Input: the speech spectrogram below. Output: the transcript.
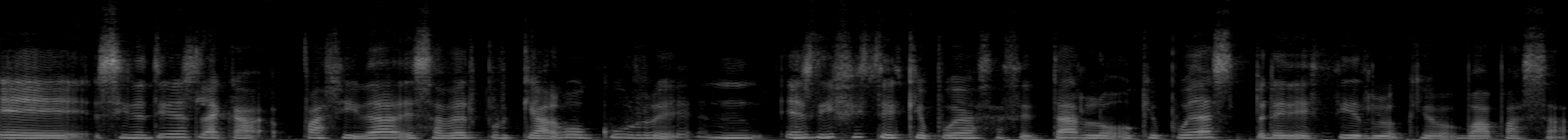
eh, si no tienes la capacidad de saber por qué algo ocurre, es difícil que puedas aceptarlo o que puedas predecir lo que va a pasar.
